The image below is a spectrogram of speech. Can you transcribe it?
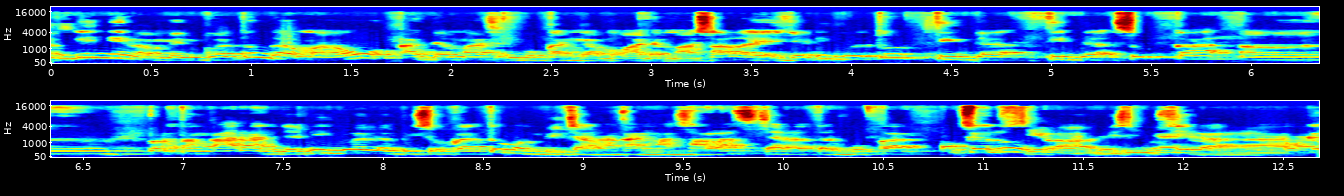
tuh gini loh, men. Gue tuh nggak mau ada mas, bukan nggak mau ada masalah ya. Jadi gue tuh tidak tidak suka eh, pertengkaran. Jadi gue lebih suka tuh membicarakan masalah secara terbuka. Oke lu Diskusi lah diskusi jadinya lah. ya. Oke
